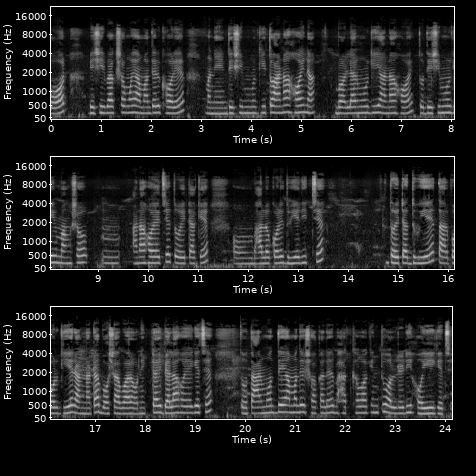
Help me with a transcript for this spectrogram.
পর। বেশিরভাগ সময় আমাদের ঘরে মানে দেশি মুরগি তো আনা হয় না, ব্রয়লার মুরগি আনা হয়। তো দেশি মুরগির মাংস আনা হয়েছে, তো এটাকে ভালো করে ধুয়ে দিচ্ছে। তো এটা ধুয়ে তারপর গিয়ে রান্নাটা বসাবার অনেকটাই বেলা হয়ে গেছে। তো তার মধ্যে আমাদের সকালের ভাত খাওয়া কিন্তু অলরেডি হয়েই গেছে।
